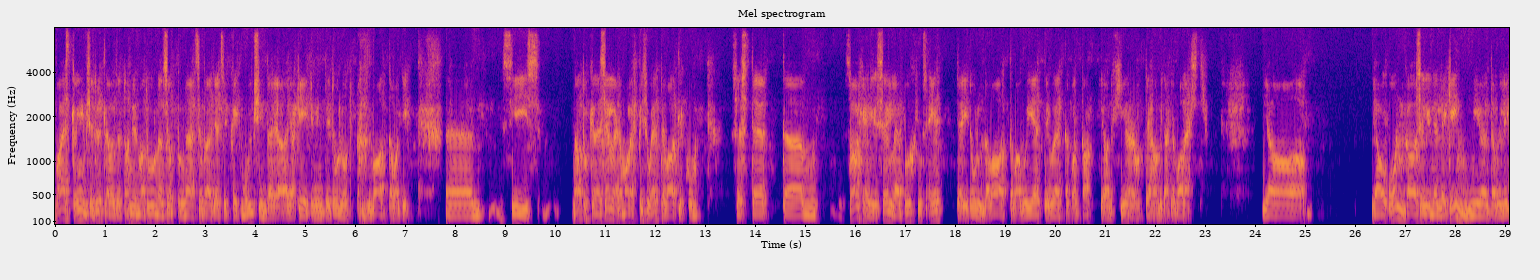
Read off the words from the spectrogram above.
vahest ka inimesed ütlevad, et noh, nüüd ma tunnen sõpru, näed, sõbrad jätsid kõik mu üksinda ja, ja keegi mind ei tulnud vaatamagi ehm,. siis natukene sellega ma oleks pisu ettevaatlikum, sest et ähm, sageli selle põhjus, et ei tulda vaatama või et ei võeta kontakti, on hirm teha midagi valesti. ja, ja on ka selline legend nii-öelda või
